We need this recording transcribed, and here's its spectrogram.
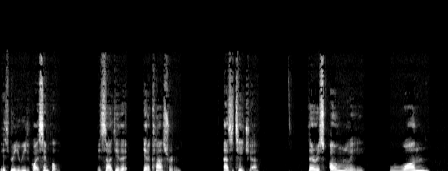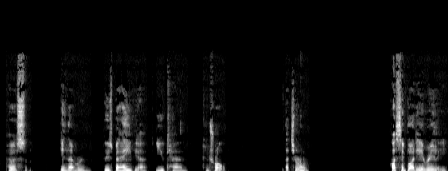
is really, really quite simple. It's the idea that in a classroom, as a teacher, there is only one person in that room whose behavior you can control. That's your own. Quite a simple idea, really.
